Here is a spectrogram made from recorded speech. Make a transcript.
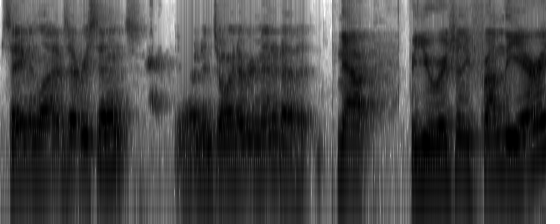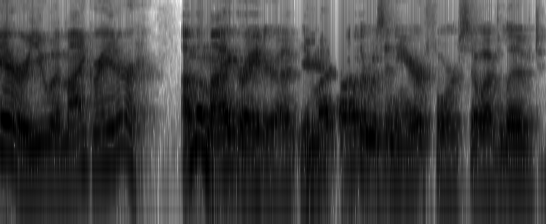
saving lives ever since you know, and enjoying every minute of it. Now, were you originally from the area or are you a migrator? I'm a migrator. Yeah. My father was in the Air Force, so I've lived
